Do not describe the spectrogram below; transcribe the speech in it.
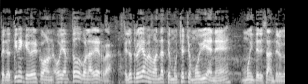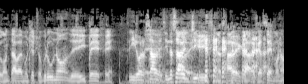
Pero tiene que ver con, oigan, todo con la guerra. El otro día me mandaste un muchacho muy bien, ¿eh? Muy interesante lo que contaba el muchacho Bruno de IPF. Sí, bueno, Eh, sabe, si no sabe, el sí, chi- si no sabe, claro, ¿qué hacemos, no?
